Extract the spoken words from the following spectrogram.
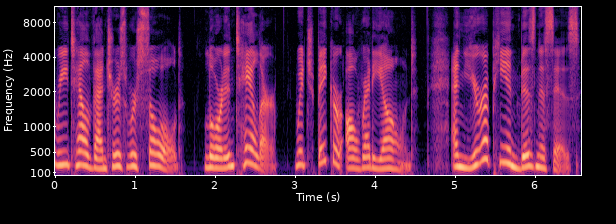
retail ventures were sold Lord & Taylor, which Baker already owned, and European businesses,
